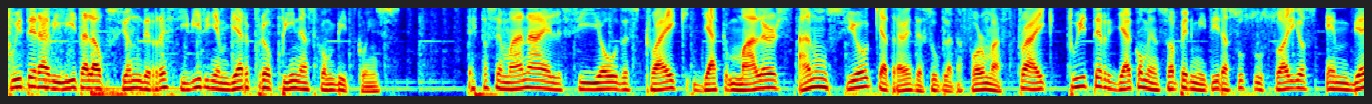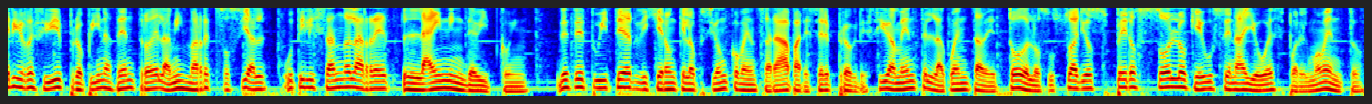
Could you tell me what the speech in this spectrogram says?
Twitter habilita la opción de recibir y enviar propinas con bitcoins. Esta semana el CEO de Strike, Jack Mallers, anunció que a través de su plataforma Strike, Twitter ya comenzó a permitir a sus usuarios enviar y recibir propinas dentro de la misma red social utilizando la red Lightning de Bitcoin. Desde Twitter dijeron que la opción comenzará a aparecer progresivamente en la cuenta de todos los usuarios, pero solo que usen iOS por el momento.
